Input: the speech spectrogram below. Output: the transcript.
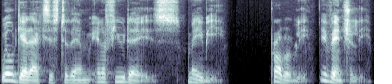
we'll get access to them in a few days, maybe, probably, eventually.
